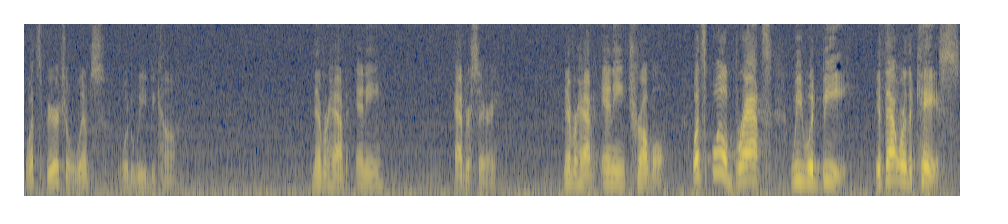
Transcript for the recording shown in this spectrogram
what spiritual wimps would we become? Never have any adversary never have any trouble. What spoiled brats we would be if that were the case.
